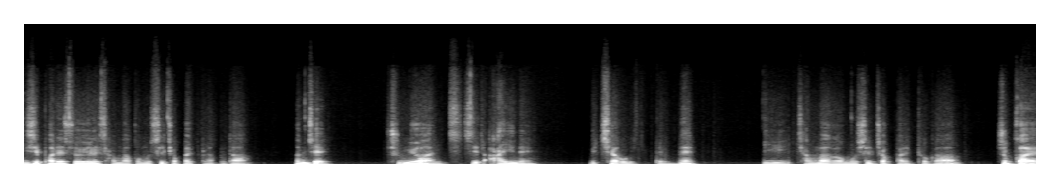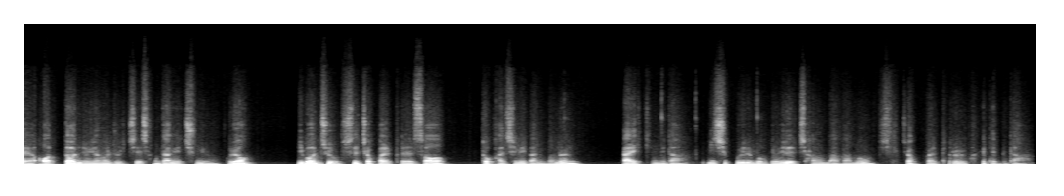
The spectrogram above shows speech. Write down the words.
28일 수요일 장마봉은 실적 발표를 합니다. 현재 중요한 지지 라인에 위치하고 있기 때문에 이 장마감후 실적 발표가 주가에 어떤 영향을 줄지 상당히 중요하고요. 이번 주 실적 발표에서 또 관심이 가는 것은 나이키입니다. 29일 목요일 장 마감 후 실적 발표를 하게 됩니다.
